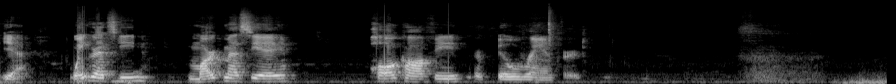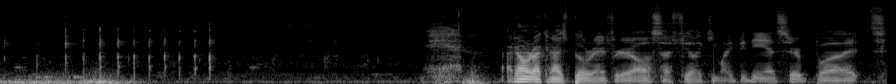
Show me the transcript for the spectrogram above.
Yeah. Wayne Gretzky, Mark Messier, Paul Coffey, or Bill Ranford. Man, I don't recognize Bill Ranford at all, so I feel like he might be the answer, but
